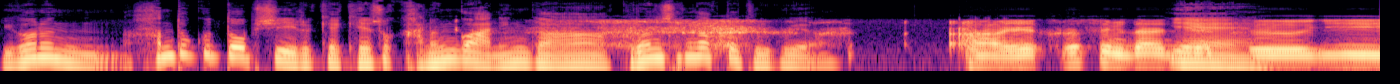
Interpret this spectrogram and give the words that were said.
이거는 한도 끝도 없이 이렇게 계속 가는 거 아닌가 그런 생각도 들고요. 아, 예, 그렇습니다. 이제 예. 그, 이,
